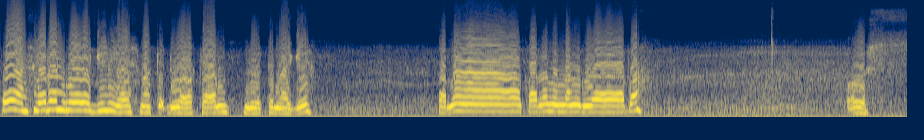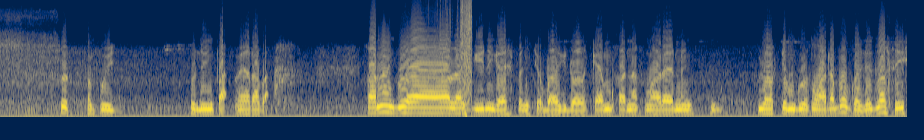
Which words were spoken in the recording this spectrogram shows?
Wah sekarang gue lagi nih guys pakai dual cam cam lagi. Karena karena memang gue apa? Oh shoot lampu kuning pak merah pak. Karena gue lagi nih guys pengen coba lagi dual cam karena kemarin dual cam gue kemarin apa gue gagal sih.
